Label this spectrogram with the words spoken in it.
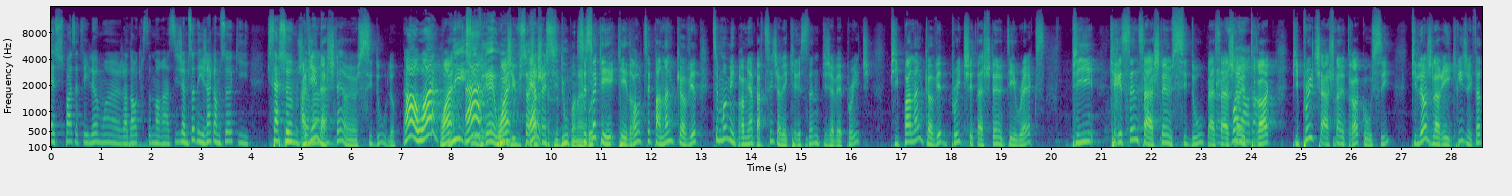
elle est super, cette fille-là. Moi, j'adore Christine Morancy. J'aime ça, des gens comme ça qui, qui s'assument. Elle vient d'acheter un sidou, là. Ah, ouais? Ouais. Oui, c'est Ah! vrai, oui, Ouais. j'ai vu ça, Elle- chercher un sidou pendant un C'est ça qui est, qui est drôle, tu sais, pendant le COVID, tu sais, moi, mes premières parties, j'avais Christine puis j'avais Preach. Puis pendant le COVID, Preach s'est acheté un T-Rex, puis Christine s'est acheté un Sidou, puis elle s'est acheté Ben, voyons un donc. truck, puis Preach a acheté un truck aussi. Puis là, je leur ai écrit, j'ai fait,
